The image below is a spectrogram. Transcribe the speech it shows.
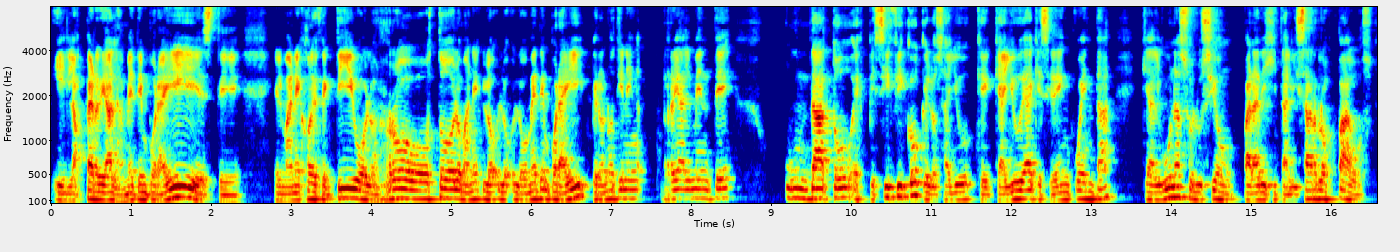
y las pérdidas las meten por ahí, este, el manejo de efectivo, los robos, todo lo, lo, meten por ahí, pero no tienen realmente un dato específico que, los ayude, que, ayude a que se den cuenta que alguna solución para digitalizar los pagos,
